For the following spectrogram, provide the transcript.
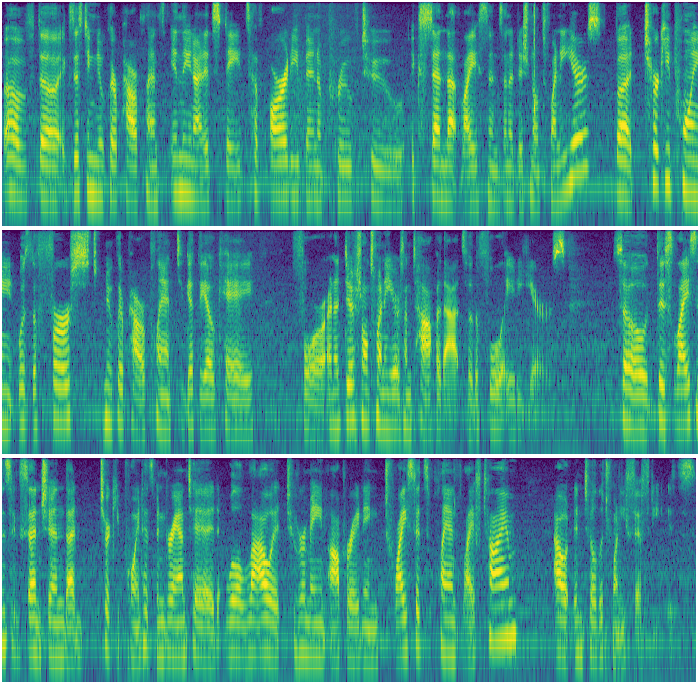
of the existing nuclear power plants in the United States have already been approved to extend that license an additional 20 years. But Turkey Point was the first nuclear power plant to get the okay for an additional 20 years on top of that, so the full 80 years. So, this license extension that Turkey Point has been granted will allow it to remain operating twice its planned lifetime out until the 2050s.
